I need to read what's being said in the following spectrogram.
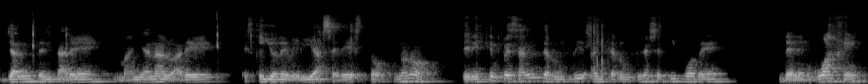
ya lo intentaré, mañana lo haré, es que yo debería hacer esto. No, no, tenéis que empezar a interrumpir, a interrumpir ese tipo de, de lenguaje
